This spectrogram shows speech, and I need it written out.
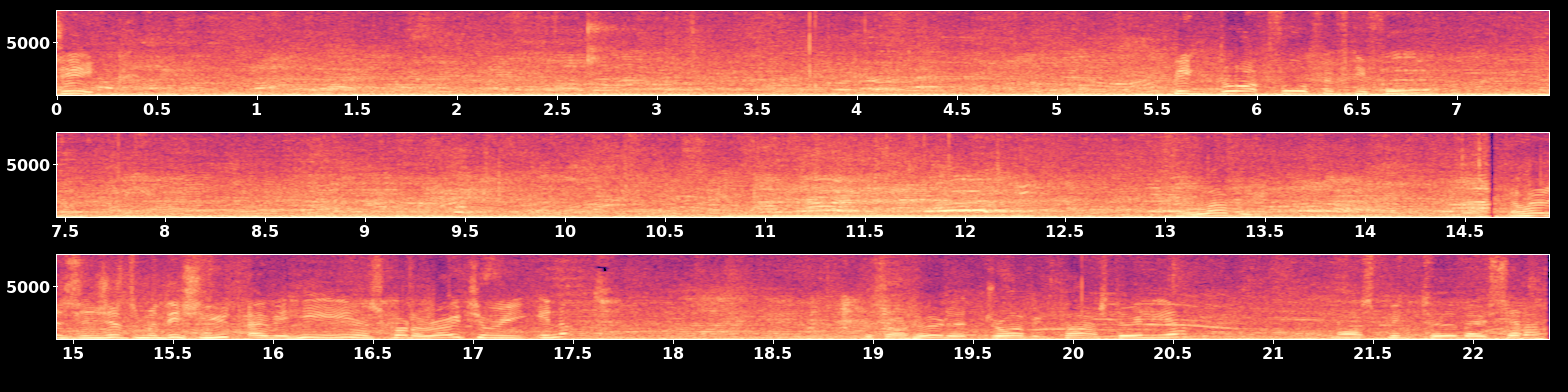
Sick. Big block 454. Lovely. And ladies and gentlemen, this ute over here has got a rotary in it. Because I heard it driving past earlier. Nice big turbo setup.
